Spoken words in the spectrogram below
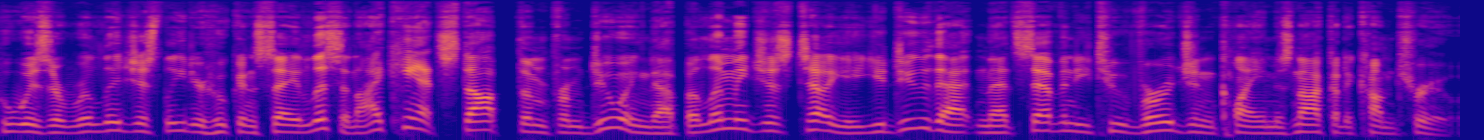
who is a religious leader who can say, listen, I can't stop them from doing that, but let me just tell you, you do that, and that seventy-two virgin claim is not going to come true.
